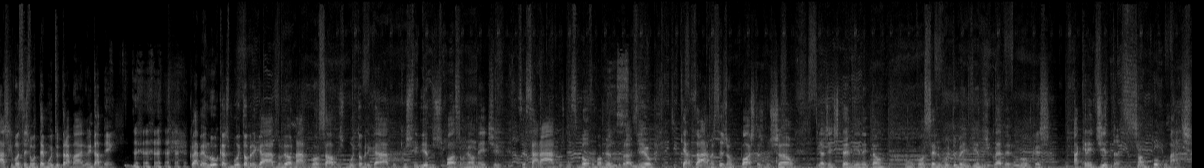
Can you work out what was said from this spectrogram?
Acho que vocês vão ter muito trabalho, ainda bem. Kleber Lucas, muito obrigado. Leonardo Gonçalves, muito obrigado. Que os feridos possam realmente ser sarados nesse novo momento do Brasil. Que as armas sejam postas no chão. E a gente termina então com um conselho muito bem-vindo de Kleber Lucas acredita só um pouco mais.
